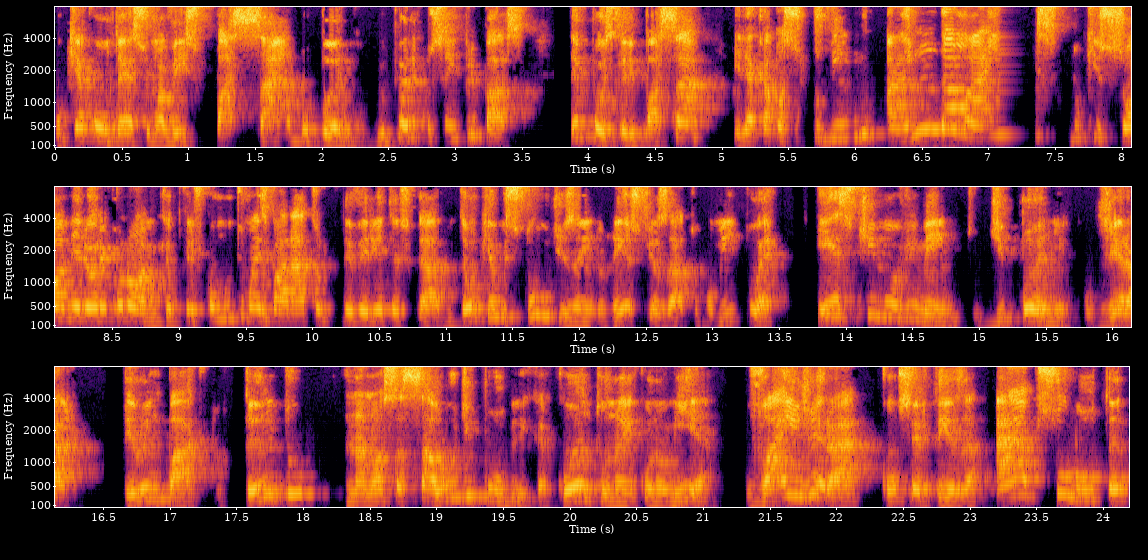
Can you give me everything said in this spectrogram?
o que acontece uma vez passado o pânico? E o pânico sempre passa. Depois que ele passar, ele acaba subindo ainda mais do que só a melhora econômica, porque ficou muito mais barato do que deveria ter ficado. Então, o que eu estou dizendo neste exato momento é: este movimento de pânico gerado pelo impacto, tanto na nossa saúde pública quanto na economia, vai gerar, com certeza absoluta,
